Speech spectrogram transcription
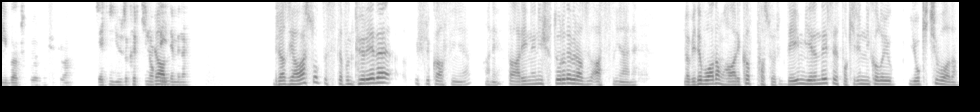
gibi hatırlıyorum çünkü ben. Zek'in %42.7 mi ne? Biraz yavaş sok da Stephen Curry'e de üçlük kalsın ya. Hani tarihin en iyi şutörü de biraz açsın yani. Ya bir de bu adam harika pasör. Deyim yerindeyse fakirin Nikola Yok- Jokic'i bu adam.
